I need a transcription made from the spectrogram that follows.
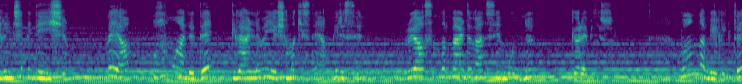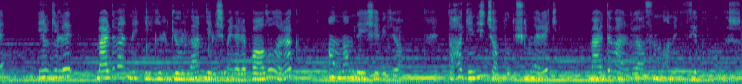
bilinçli bir değişim veya uzun vadede ilerleme yaşamak isteyen birisi rüyasında merdiven sembolünü görebilir. Bununla birlikte ilgili merdivenle ilgili görülen gelişmelere bağlı olarak anlam değişebiliyor. Daha geniş çaplı düşünülerek merdiven rüyasının analizi yapılmalıdır.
